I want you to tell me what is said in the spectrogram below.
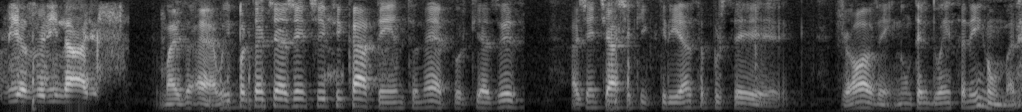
de vias urinárias. Mas é, o importante é a gente ficar atento, né? Porque às vezes a gente acha que criança, por ser jovem, não tem doença nenhuma, né?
